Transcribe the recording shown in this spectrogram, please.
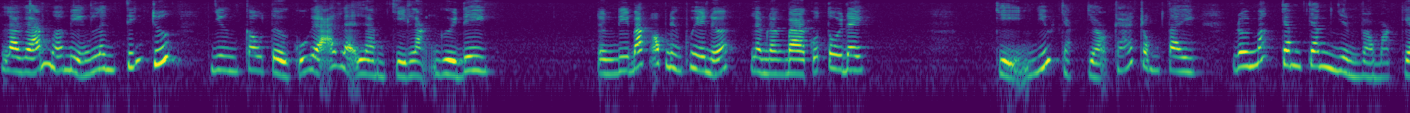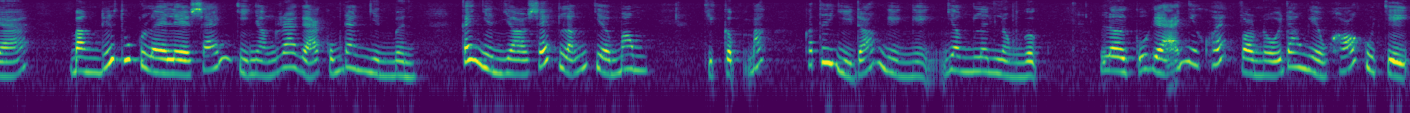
Là gã mở miệng lên tiếng trước nhưng câu từ của gã lại làm chị lặng người đi. Đừng đi bắt ốc đêm khuya nữa làm đàn bà của tôi đây. Chị níu chặt giỏ cá trong tay, đôi mắt chăm chăm nhìn vào mặt gã. Bằng điếu thuốc lè lè sáng, chị nhận ra gã cũng đang nhìn mình. Cái nhìn dò xét lẫn chờ mong. Chị cụp mắt, có thứ gì đó nghèn nghẹn dâng lên lòng ngực. Lời của gã như khoát vào nỗi đau nghèo khó của chị,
